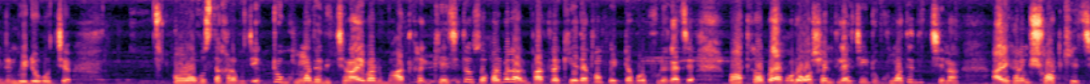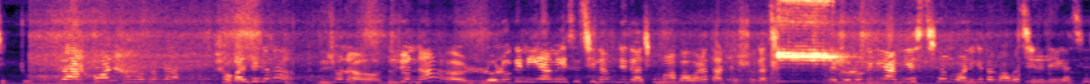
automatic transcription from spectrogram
একজন ভিডিও করছে আমার অবস্থা খারাপ হচ্ছে, একটু ঘুমাতে দিচ্ছে না। এবার ভাত খেয়েছি তো সকালবেলা ভাতটা খেয়ে দেখলাম পেটটা পুরো ফুলে গেছে। ভাত খাওয়ার পর একেবারে অশান্তি লাগছে, একটু ঘুমাতে দিচ্ছে না। আর এখানে আমি শর্ট খেয়েছি একটু। তো এখন সকাল থেকে না দুজন দুজন না, লোলোকে নিয়ে আমি এসেছিলাম, যেহেতু আজকে মা বাবারা তারকেশ্বর গেছে। তাই লোলোকে নিয়ে আমি এসেছিলাম, রনিকে তার বাবা ছেড়ে দিয়ে গেছে।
